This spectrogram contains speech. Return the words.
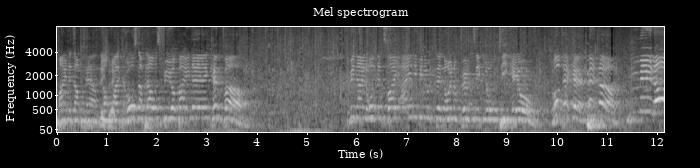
Meine Damen und Herren, nochmal großen Applaus für beide Kämpfer. Gewinner in Runde 2, 1 Minute 59 durch TKO. Rotecke, Peter Milan!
